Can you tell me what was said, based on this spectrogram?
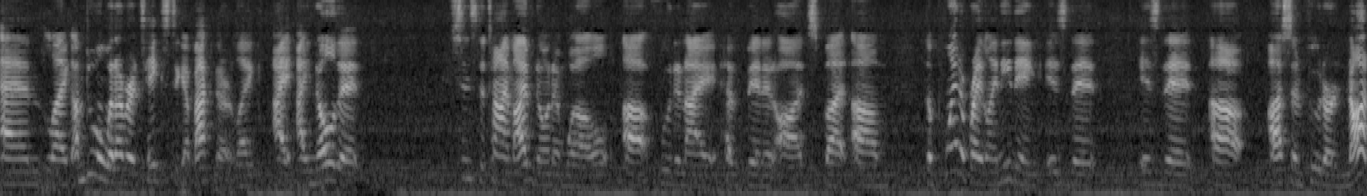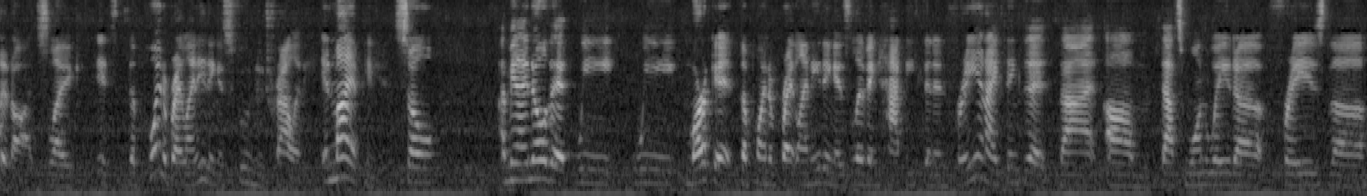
and like, I'm doing whatever it takes to get back there. Like, I, I know that since the time I've known him well, uh, food and I have been at odds. But um, the point of Brightline Eating is that is that uh, us and food are not at odds. Like it's the point of Brightline Eating is food neutrality, in my opinion. So, I mean, I know that we we market the point of Brightline Eating as living happy, thin, and free, and I think that that um, that's one way to phrase the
